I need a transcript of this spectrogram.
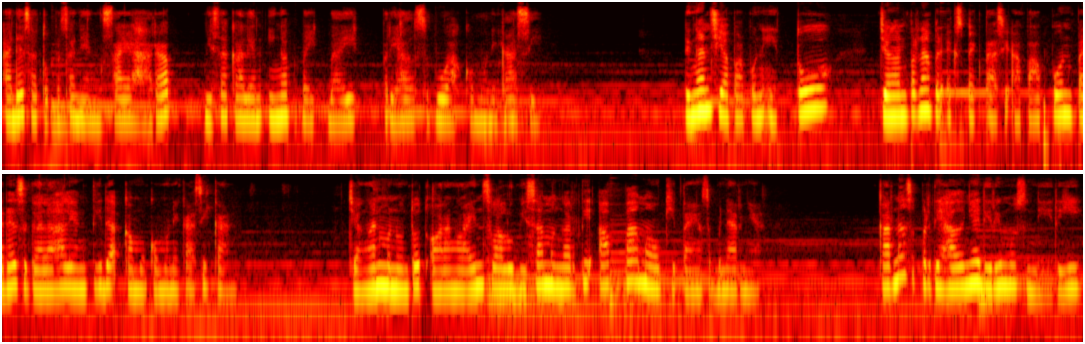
ada satu pesan yang saya harap bisa kalian ingat baik-baik perihal sebuah komunikasi. Dengan siapa pun itu, jangan pernah berekspektasi apa pun pada segala hal yang tidak kamu komunikasikan. Jangan menuntut orang lain selalu bisa mengerti apa mau kita yang sebenarnya. Karena seperti halnya dirimu sendiri,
